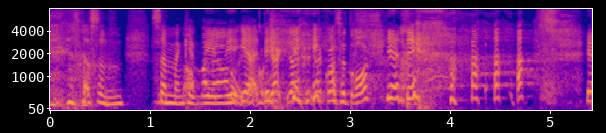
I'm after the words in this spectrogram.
eller sådan, som man kan laver vælge. du? Jeg, jeg, jeg, jeg går til druk. ja, det.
